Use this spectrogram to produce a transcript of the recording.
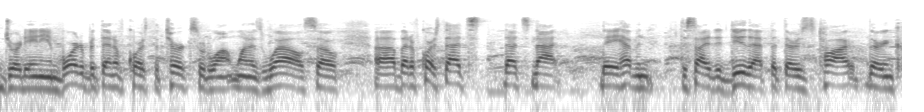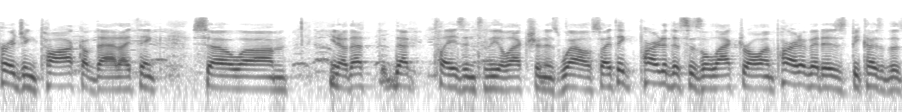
Jordanian border, but then of course the Turks would want one as well. So, uh, but of course that's that's not they haven't decided to do that, but there's talk, they're encouraging talk of that, I think. So, um, you know, that that plays into the election as well. So I think part of this is electoral, and part of it is because of the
